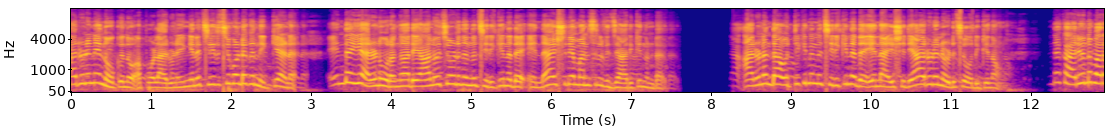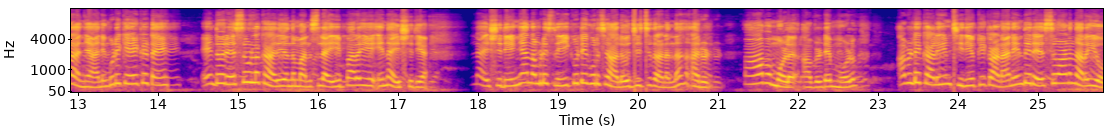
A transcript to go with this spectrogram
അരുണിനെ നോക്കുന്നു. അപ്പോൾ അരുൺ ഇങ്ങനെ ചിരിച്ചുകൊണ്ടൊക്കെ നിൽക്കുകയാണ്. എന്താ ഈ അരുൺ ഉറങ്ങാതെ ആലോചിച്ചുകൊണ്ട് നിന്ന് ചിരിക്കുന്നത് എന്ന് ഐശ്വര്യ മനസ്സിൽ വിചാരിക്കുന്നുണ്ട്. അരുൺ എന്താ ഒറ്റയ്ക്ക് നിന്ന് ചിരിക്കുന്നത് എന്ന് ഐശ്വര്യ അരുണിനോട് ചോദിക്കുന്നു. എന്താ കാര്യം എന്ന് പറ ഞാനും കൂടി കേൾക്കട്ടെ. എന്തോ രസമുള്ള കാര്യമെന്ന് മനസ്സിലായി പറയേ എന്ന് ഐശ്വര്യ. അല്ല ഐശ്വര്യ ഞാൻ നമ്മുടെ ശ്രീകുട്ടിയെ കുറിച്ച് ആലോചിച്ചതാണെന്ന് അരുൺ. പാവം മോൾ അവളുടെ മോളും അവളുടെ കളിയും ചിരിയൊക്കെ കാണാൻ എന്ത് രസമാണെന്നറിയോ?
